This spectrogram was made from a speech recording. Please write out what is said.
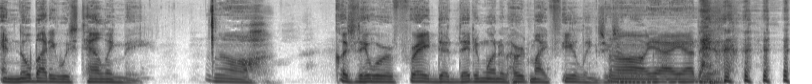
and nobody was telling me Oh. because they were afraid that they didn't want to hurt my feelings or something. Oh yeah, yeah.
